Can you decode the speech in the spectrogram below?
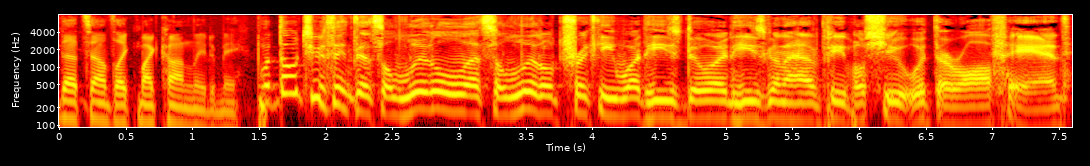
that sounds like Mike Conley to me. But don't you think that's a little that's a little tricky what he's doing? He's going to have people shoot with their offhand.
